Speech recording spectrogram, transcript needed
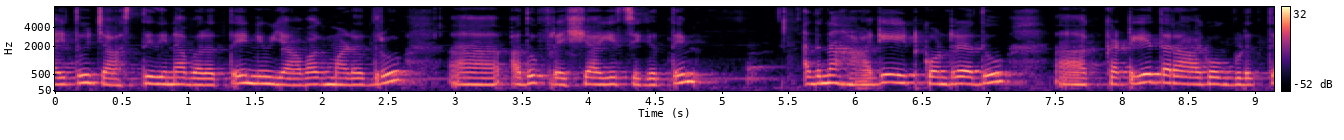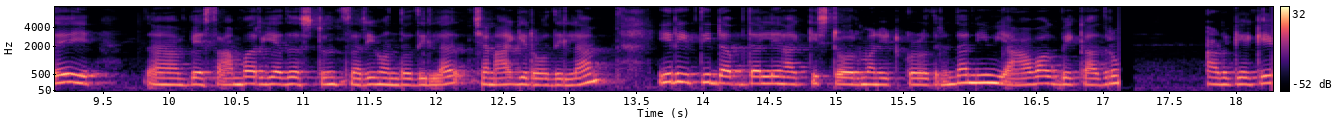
ಆಯಿತು, ಜಾಸ್ತಿ ದಿನ ಬರುತ್ತೆ. ನೀವು ಯಾವಾಗ ಮಾಡಿದ್ರೂ ಅದು ಫ್ರೆಶ್ ಆಗಿ ಸಿಗುತ್ತೆ. ಅದನ್ನು ಹಾಗೆ ಇಟ್ಕೊಂಡ್ರೆ ಅದು ಕಟ್ಟಿಗೆ ಥರ ಆಗೋಗ್ಬಿಡುತ್ತೆ. ಬೆ ಸಾಂಬಾರಿಗೆ ಅದು ಅಷ್ಟೊಂದು ಸರಿ ಹೊಂದೋದಿಲ್ಲ, ಚೆನ್ನಾಗಿರೋದಿಲ್ಲ. ಈ ರೀತಿ ಡಬ್ಬದಲ್ಲಿ ಹಾಕಿ ಸ್ಟೋರ್ ಮಾಡಿ ಇಟ್ಕೊಳ್ಳೋದ್ರಿಂದ ನೀವು ಯಾವಾಗ ಬೇಕಾದರೂ ಅಡುಗೆಗೆ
